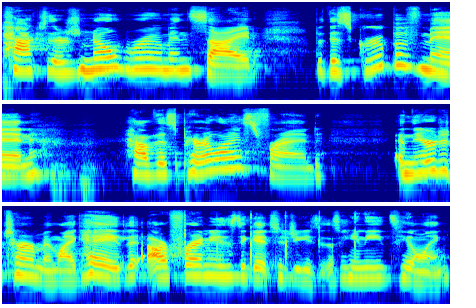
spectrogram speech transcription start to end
packed. There's no room inside, but this group of men have this paralyzed friend and they're determined like hey our friend needs to get to jesus he needs healing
